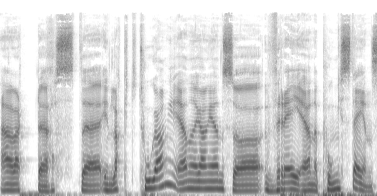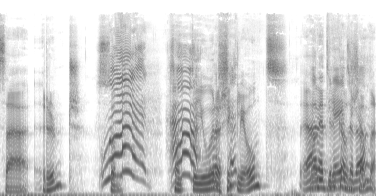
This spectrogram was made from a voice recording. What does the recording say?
Jeg har vært eh, hasteinnlagt to ganger. Ene gangen så vrei ene pungsteinen seg rundt. Sånn at det gjorde skikkelig vondt. Jeg vet ikke hva som skjedde.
